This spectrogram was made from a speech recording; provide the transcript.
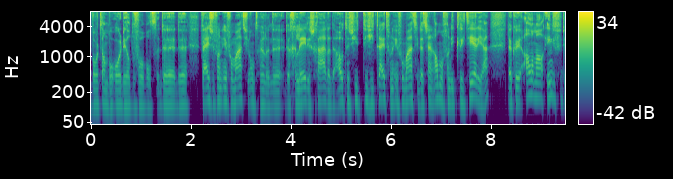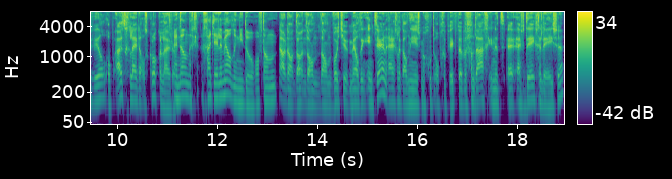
wordt dan beoordeeld. Bijvoorbeeld de, de wijze van informatie onthullen. De, de geleden schade, de authenticiteit van de informatie. Dat zijn allemaal van die criteria. Daar kun je allemaal individueel op uitgeleiden als klokkenluider. En dan gaat je hele melding niet door? Of dan... Nou, dan, dan, dan, dan wordt je melding intern eigenlijk al niet eens meer goed opgepikt. We hebben vandaag in het FD gelezen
